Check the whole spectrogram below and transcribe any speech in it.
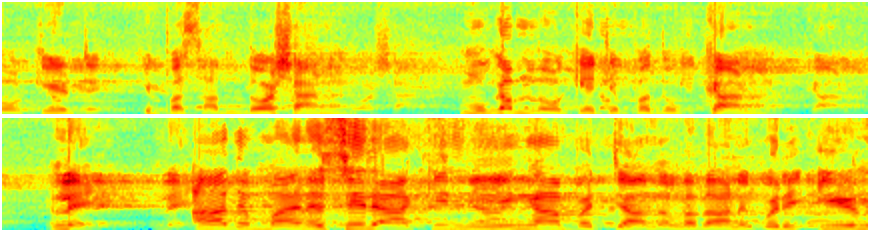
നോക്കിയിട്ട് ഇപ്പൊ സന്തോഷാണ്. മുഖം നോക്കിയിട്ട് ഇപ്പൊ ദുഃഖാണ്. അല്ലേ? അത് മനസ്സിലാക്കി നീങ്ങാൻ പറ്റുക എന്നുള്ളതാണ് ഒരു ഇണ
